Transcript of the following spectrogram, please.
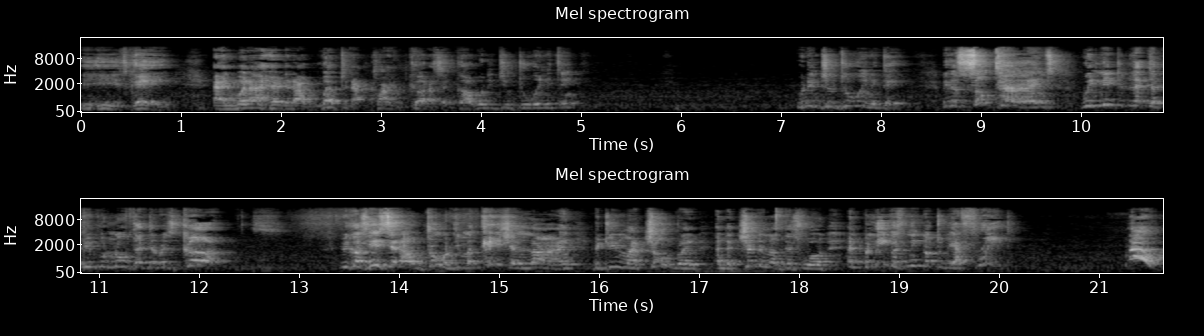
he, is gay. And when I heard that, I wept and I cried to God. I said, God, wouldn't you do anything? Wouldn't you do anything? Because sometimes we need to let the people know that there is God. Because he said, I'll draw a demarcation line between my children and the children of this world, and believers need not to be afraid. No.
